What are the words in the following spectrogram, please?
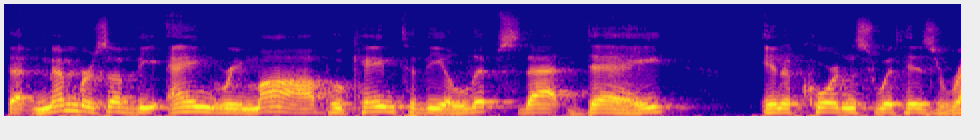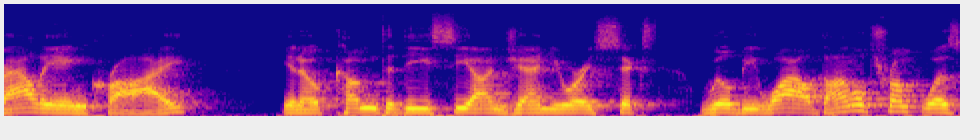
that members of the angry mob who came to the ellipse that day, in accordance with his rallying cry, you know, come to DC on January 6th will be wild. Donald Trump was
